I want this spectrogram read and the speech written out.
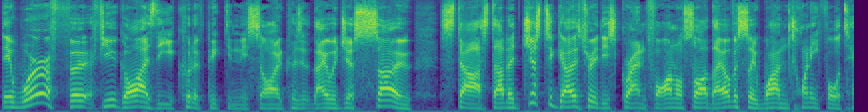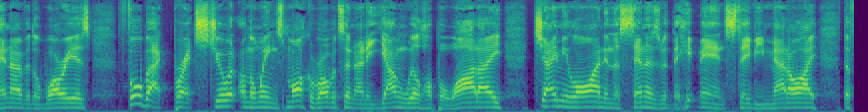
there were a, few guys that you could have picked in this side because they were just so star studded. Just to go through this grand final side, they obviously won 24 10 over the Warriors. Fullback Brett Stewart on the wings, Michael Robertson and a young Will Hopoate. Jamie Lyon in the centres with the hitman Stevie Matai. The,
